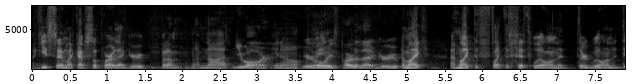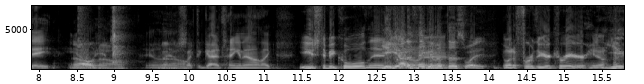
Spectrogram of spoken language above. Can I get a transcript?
I keep saying like I'm still part of that group, but I'm I'm not. You are. You know, You're I mean- always part of that group. I'm like I'm like the like the fifth wheel on the third wheel on the date. You Oh, what I mean? no. You know, No. it's like the guy that's hanging out. Like you used to be cool, then You got to think of it this way. You want to further your career, you know. You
